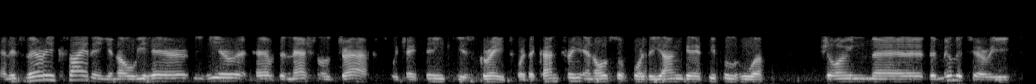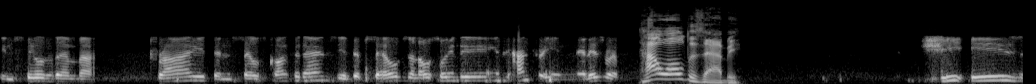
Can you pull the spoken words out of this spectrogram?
And it's very exciting. You know, we here we here have the national draft, which I think is great for the country and also for the young uh, people who uh, join uh, the military. It instills them uh, pride and self confidence in themselves and also in the in the country in, in Israel. How old is Abby? She is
